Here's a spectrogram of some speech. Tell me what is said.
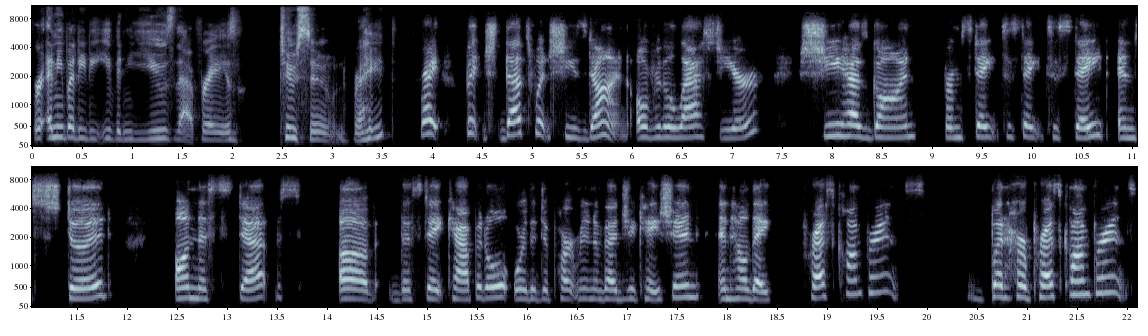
for anybody to even use that phrase too soon, right? Right. But that's what she's done over the last year. She has gone from state to state to state and stood on the steps of the state capitol or the Department of Education and held a press conference. But her press conference,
